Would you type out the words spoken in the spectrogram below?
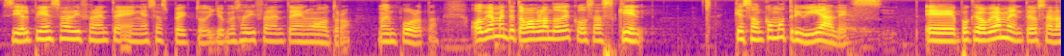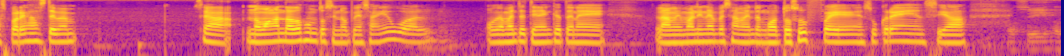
si él piensa diferente en ese aspecto, yo pienso diferente en otro, no importa. Obviamente estamos hablando de cosas que, que son como triviales. Eh, porque obviamente, o sea, las parejas deben, o sea, no van andando juntos si no piensan igual. Obviamente tienen que tener la misma línea de pensamiento en cuanto a su fe, su creencia. Los hijos.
